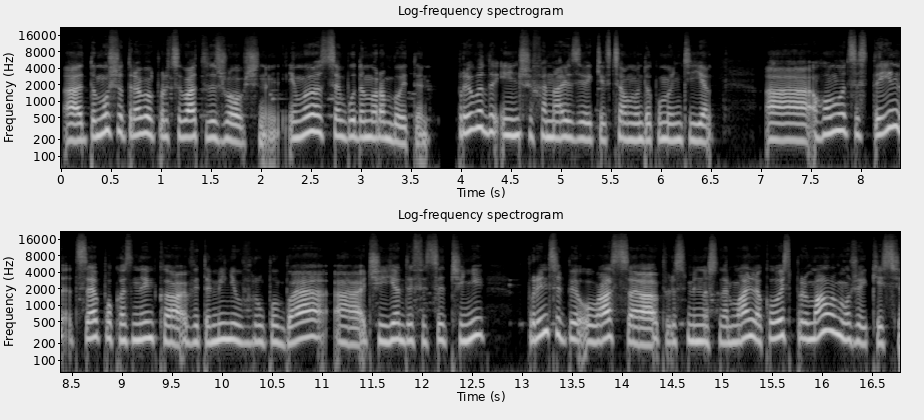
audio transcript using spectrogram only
А, тому що треба працювати з жовчним, і ми це будемо робити. З Приводу інших аналізів, які в цьому документі є. Гомоцистеїн – це показник вітамінів групи Б, чи є дефіцит чи ні. В принципі, у вас плюс-мінус нормально. Колись приймали, може, якісь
